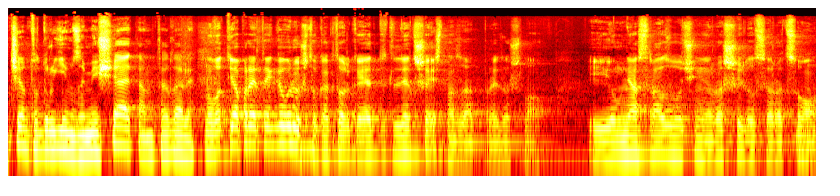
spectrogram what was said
Чем-то другим замещать там и так далее. Ну вот я про это и говорю, что как только это лет шесть назад произошло, и у меня сразу очень расширился рацион.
